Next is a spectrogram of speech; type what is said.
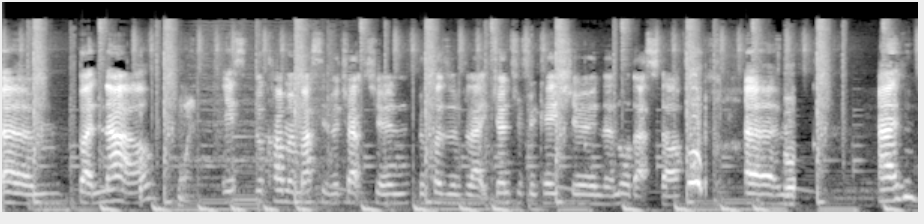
Um, but now it's become a massive attraction because of like gentrification and all that stuff. Um, and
